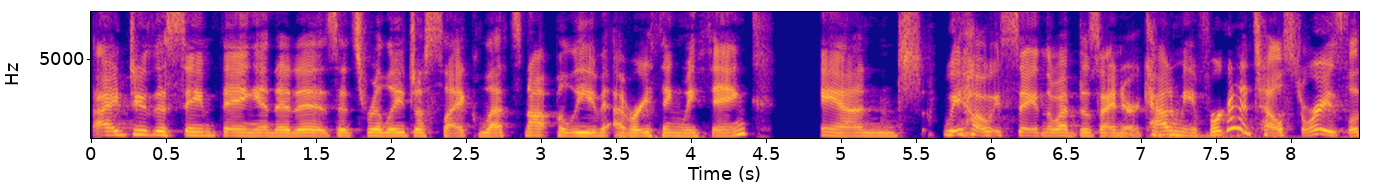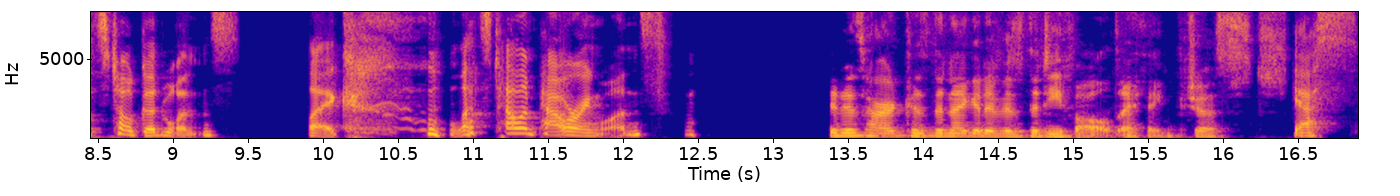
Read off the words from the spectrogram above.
I do the same thing and it is it's really just like let's not believe everything we think. And we always say in the Web Designer Academy, if we're going to tell stories, let's tell good ones. Like let's tell empowering ones. It is hard because the negative is the default, I think. Just Yes.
